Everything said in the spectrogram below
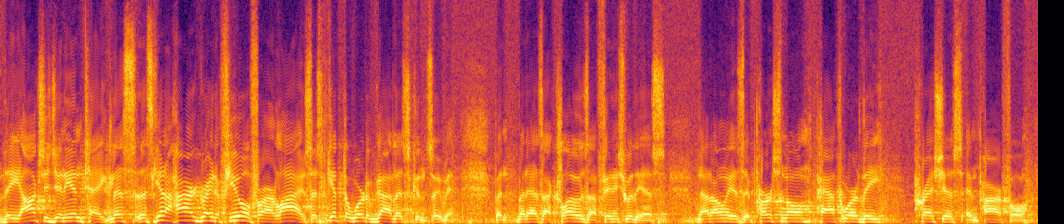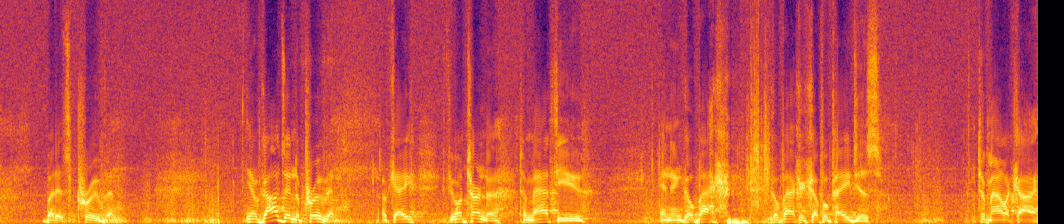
the oxygen intake. Let's, let's get a higher grade of fuel for our lives. Let's get the Word of God. Let's consume it. But, but as I close, I finish with this. Not only is it personal, pathworthy, precious, and powerful, but it's proven. You know, God's into proving, okay? If you want to turn to, to Matthew and then go back Go back a couple pages to Malachi.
